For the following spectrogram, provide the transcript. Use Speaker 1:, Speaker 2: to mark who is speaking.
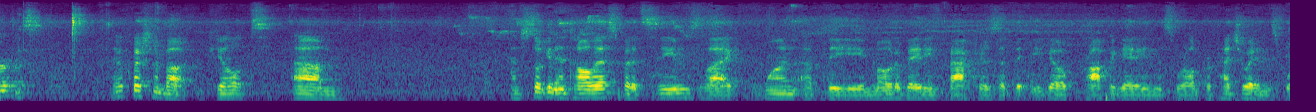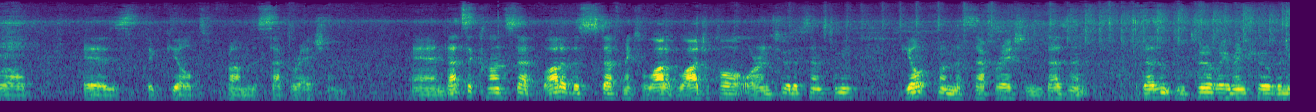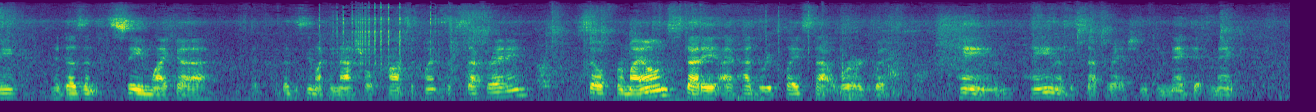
Speaker 1: purpose.
Speaker 2: I have a question about guilt. Um, I'm still getting into all this, but it seems like one of the motivating factors of the ego propagating this world, perpetuating this world, is the guilt from the separation. And that's a concept, a lot of this stuff makes a lot of logical or intuitive sense to me. Guilt from the separation doesn't, it doesn't intuitively ring true to me, and it doesn't seem like a, doesn't seem like a natural consequence of separating. So for my own study, I've had to replace that word with pain, pain of the separation, to make it make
